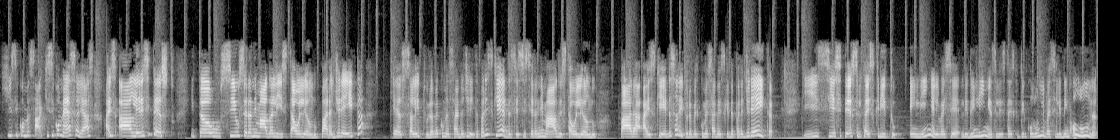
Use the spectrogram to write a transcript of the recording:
que se começar, que se começa, aliás, a, a ler esse texto. Então, se o ser animado ali está olhando para a direita, essa leitura vai começar da direita para a esquerda. Se esse ser animado está olhando para a esquerda, essa leitura vai começar da esquerda para a direita. E se esse texto está escrito em linha, ele vai ser lido em linha. Se ele está escrito em coluna, ele vai ser lido em coluna.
